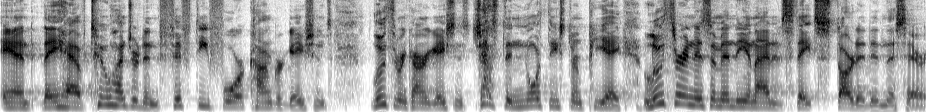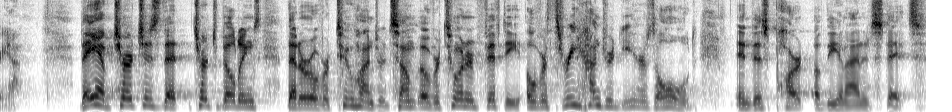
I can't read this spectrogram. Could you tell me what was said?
And they have 254 congregations, Lutheran congregations, just in northeastern PA. Lutheranism in the United States started in this area. They have churches that, church buildings that are over 200, some over 250, over 300 years old in this part of the United States.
